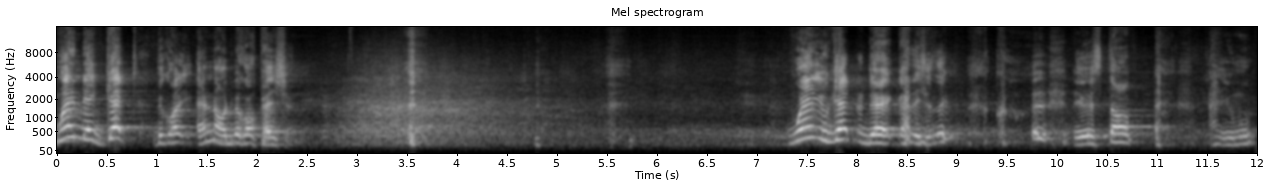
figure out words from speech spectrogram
when they get because and now because of pension. When you get to the garage, say, you stop and you move.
